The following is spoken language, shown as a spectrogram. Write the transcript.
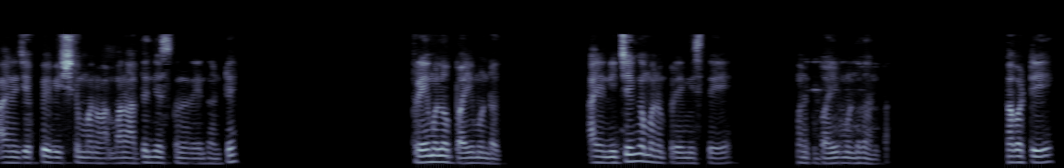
ఆయన చెప్పే విషయం మనం మనం అర్థం చేసుకున్నది ఏంటంటే ప్రేమలో భయం ఉండదు. ఆయన నిజంగా మనం ప్రేమిస్తే మనకు భయం ఉండదంట. కాబట్టి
